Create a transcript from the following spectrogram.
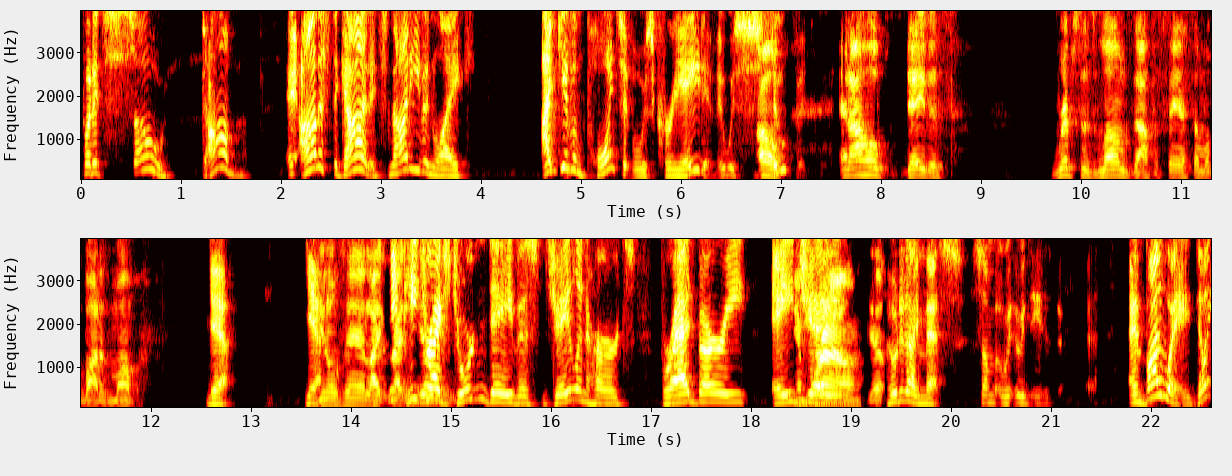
but it's so dumb. Eh, honest to God, it's not even like I'd give him points if it was creative. It was stupid. Oh. stupid. And I hope Davis rips his lungs out for saying something about his mama. Yeah, yeah. You know what I'm saying? Like, he, like he you know, drags Jordan Davis, Jalen Hurts, Bradberry, and AJ. Brown. Yep. Who did I miss? Some. w- w- And by the way, don't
